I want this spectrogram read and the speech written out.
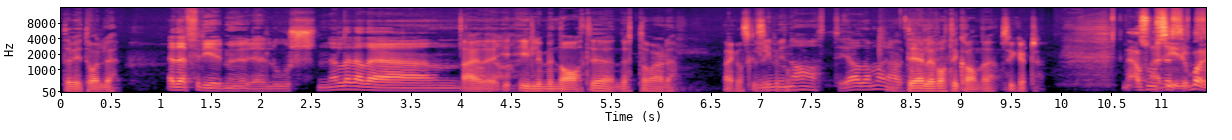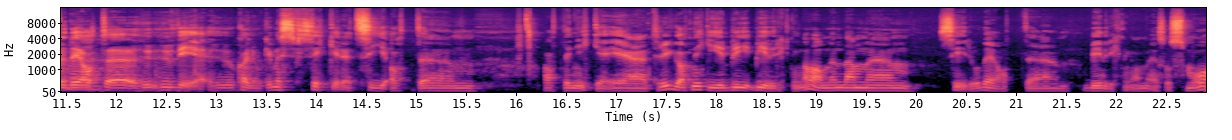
Det vet jo alle. Er det Frimurerlosjen, eller er det Nei, det er Illuminati er nødt til å være det. Det er ganske sikker på. Illuminati, ja, de har jeg hørt. Det eller Vatikanet, sikkert. Nei, altså, hun Nei, sier jo bare det at uh, hun, hun, vet, hun kan jo ikke med sikkerhet si at, um, at den ikke er trygg, at den ikke gir bi bivirkninger, da, men de um, sier jo det at uh, bivirkningene er så små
